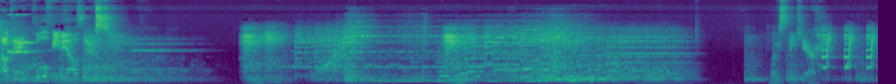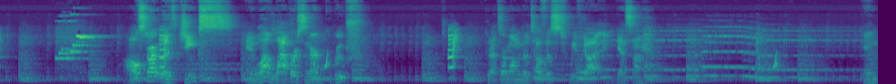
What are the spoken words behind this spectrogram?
Okay, cool females next. Let me think here. I'll start with Jynx, and we'll have Lapras in our group. That's among the toughest we've got against them. And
